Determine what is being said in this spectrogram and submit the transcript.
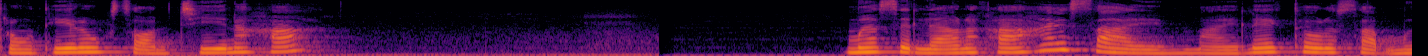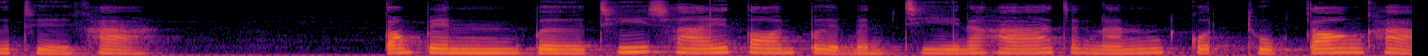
ตรงที่ลูกศรชี้นะคะ เมื่อเสร็จแล้วนะคะให้ใส่หมายเลขโทรศัพท์มือถือค่ะ ต้องเป็นเบอร์ที่ใช้ตอนเปิดบัญชีนะคะ จากนั้นกดถูกต้องค่ะ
